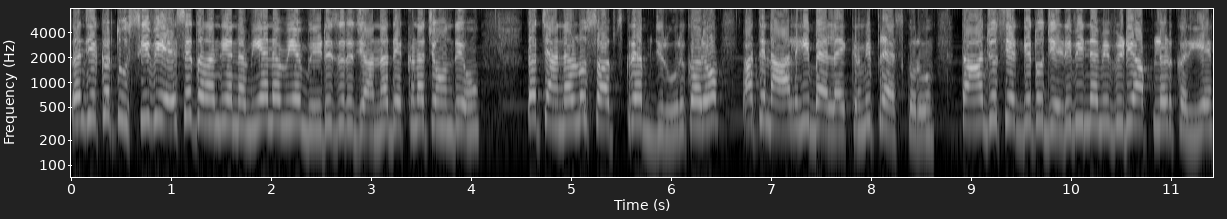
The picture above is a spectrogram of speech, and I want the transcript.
ਤਾਂ ਜੇਕਰ ਤੁਸੀਂ ਵੀ ਇਸੇ ਤਰ੍ਹਾਂ ਦੀਆਂ ਨਵੀਆਂ-ਨਵੀਆਂ ਵੀਡੀਓਜ਼ ਰੋਜ਼ਾਨਾ ਦੇਖਣਾ ਚਾਹੁੰਦੇ ਹੋ ਤਾਂ ਚੈਨਲ ਨੂੰ ਸਬਸਕ੍ਰਾਈਬ ਜ਼ਰੂਰ ਕਰੋ ਅਤੇ ਨਾਲ ਹੀ ਬੈਲ ਆਈਕਨ ਵੀ ਪ੍ਰੈਸ ਕਰੋ ਤਾਂ ਜੋ ਅਸੀਂ ਅੱਗੇ ਤੋਂ ਜਿਹੜੀ ਵੀ ਨਵੀਂ ਵੀਡੀਓ ਅਪਲੋਡ ਕਰੀਏ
